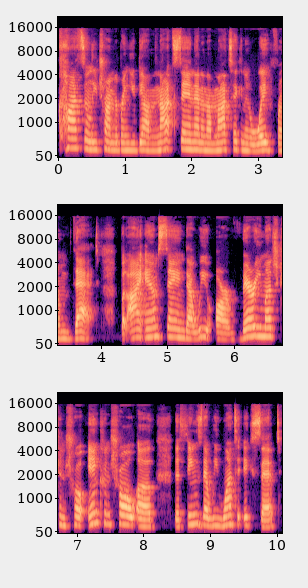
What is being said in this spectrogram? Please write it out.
constantly trying to bring you down. I'm not saying that and I'm not taking it away from that. But I am saying that we are very much control in control of the things that we want to accept,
